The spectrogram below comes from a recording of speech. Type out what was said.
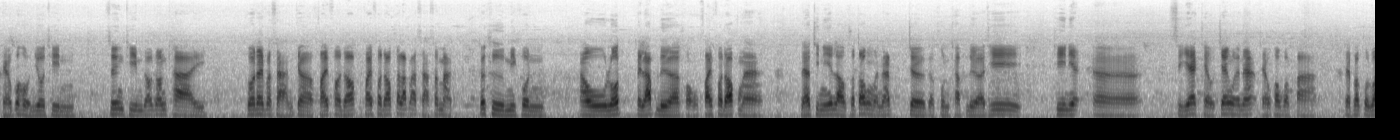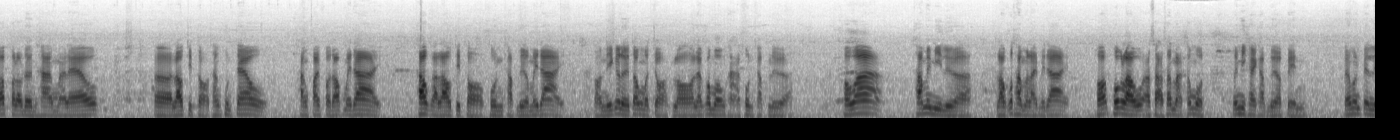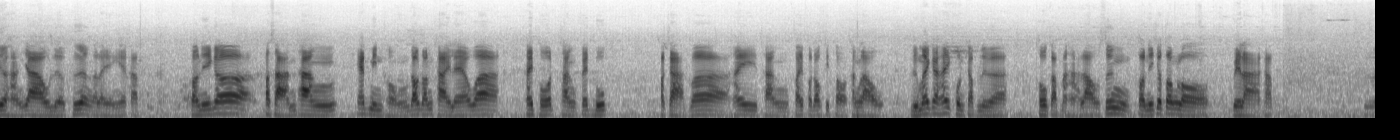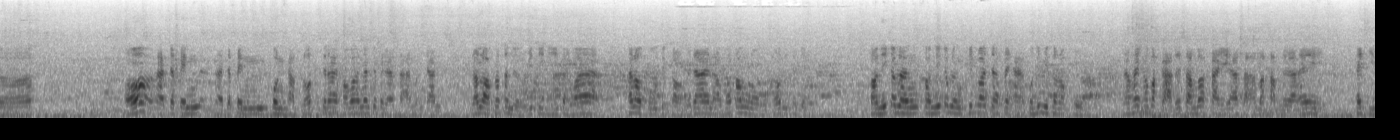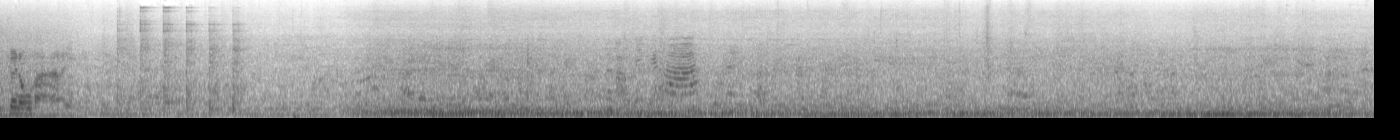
แถวพหลโยธิน ซึ่งทีมด็อกดอนคาย ก็ได้ประสานกับไฟฟอร์ด็อกไฟฟอร์ด็อกก็รับอาสาสมัคร ก็คือมีคนเอารถไปรับเรือของไฟฟอร์ด็อกมา แล้วทีนี้เราก็ต้องมานัดเจอกับคนขับเรือที่ที่เนี้ยเอ่อสี่แยกแถวแจ้งวัฒนะแถวคลองประปา แต่ปรากฏว่าพอเราเดินทางมาแล้วเอ่อเราติดต่อทั้งคุณแต้วทางไฟฟอร์ด็อกไม่ได้เท่ากับเราติดต่อคนขับเรือไม่ได้ ตอนนี้ก็เลยต้องมาจอดรอแล้วก็มองหาคนขับเรือ เพราะว่าถ้าไม่มีเรือเราก็ทำอะไรไม่ได้ เพราะพวกเราอาสาสมัครทั้งหมดไม่มีใครขับเรือเป็น แล้วมันเป็นเรือหางยาวเรือเครื่องอะไรอย่างเงี้ยครับ ตอนนี้ก็ประสานทางแอดมินของด็อกดอนคายแล้วว่าให้โพสต์ทาง Facebook ประกาศว่าให้ทางไฟฟอร์ด็อกติดต่อทางเรา หรือไม่ก็ให้คนขับเรือโทรกลับมาหาเรา ซึ่งตอนนี้ก็ต้องรอเวลาครับ เหรออ๋ออาจจะเป็นอาจจะเป็นคนขับรถก็ได้เพราะว่านั่นก็เป็นอาสาเหมือนกัน แล้วเราก็เสนอวิธีนี้ไปว่า ถ้าเราโทรติดต่อไม่ได้เราก็ต้องลงโพสต์อินเทอร์เน็ตตอนนี้กำลังตอนนี้กำลังคิดว่าจะไปหาคนที่มีโทรภูมิแล้วให้เขาประกาศด้วยซ้ำว่าใครอาสามาขับเรือให้ให้ทีมช่วยน้องหมาอะไรอย่างเงี้ย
